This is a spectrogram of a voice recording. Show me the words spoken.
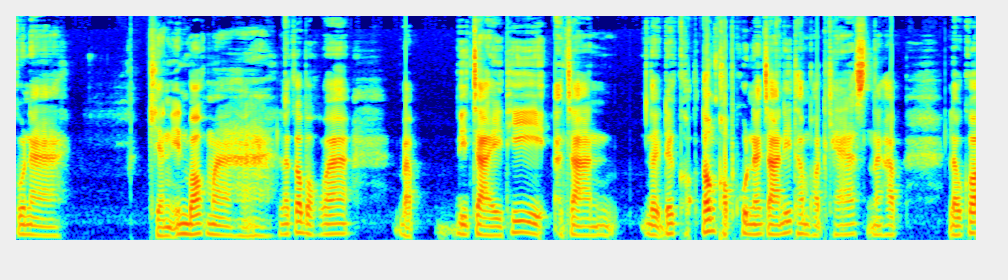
กรุณา เขียน inbox มาหาแล้วก็บอกว่าแบบดีใจที่อาจารย์ต้องขอบคุณอาจารย์ที่ทำพอดแคสต์นะครับ แล้วก็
